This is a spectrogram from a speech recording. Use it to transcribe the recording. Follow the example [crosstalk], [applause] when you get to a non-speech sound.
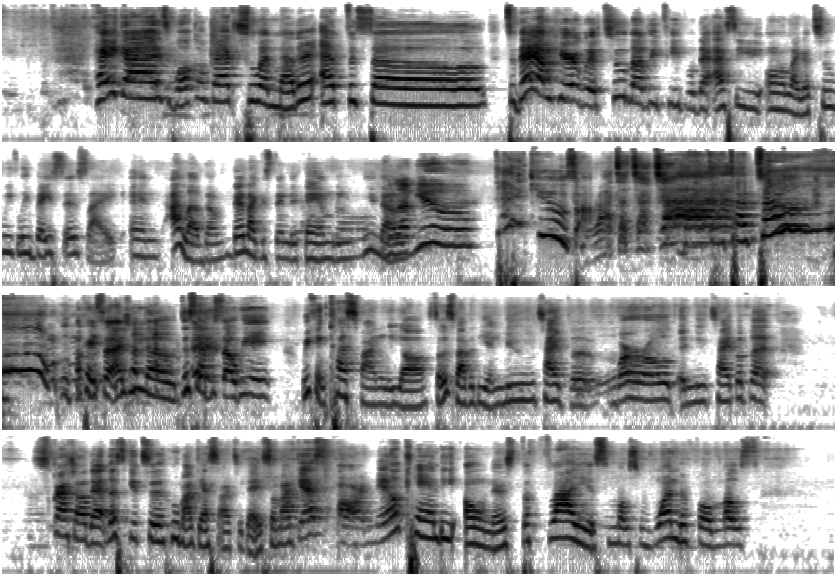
Hey guys, welcome back to another episode. Today I'm here with two lovely people that I see on like a two weekly basis, like, and I love them. They're like extended family, you know. We love you. You. So, okay, so as you know, this episode we ain't we can cuss finally, y'all. So it's about to be a new type of world, a new type of but scratch all that. Let's get to who my guests are today. So my guests are nail candy owners, the flyest, most wonderful, most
